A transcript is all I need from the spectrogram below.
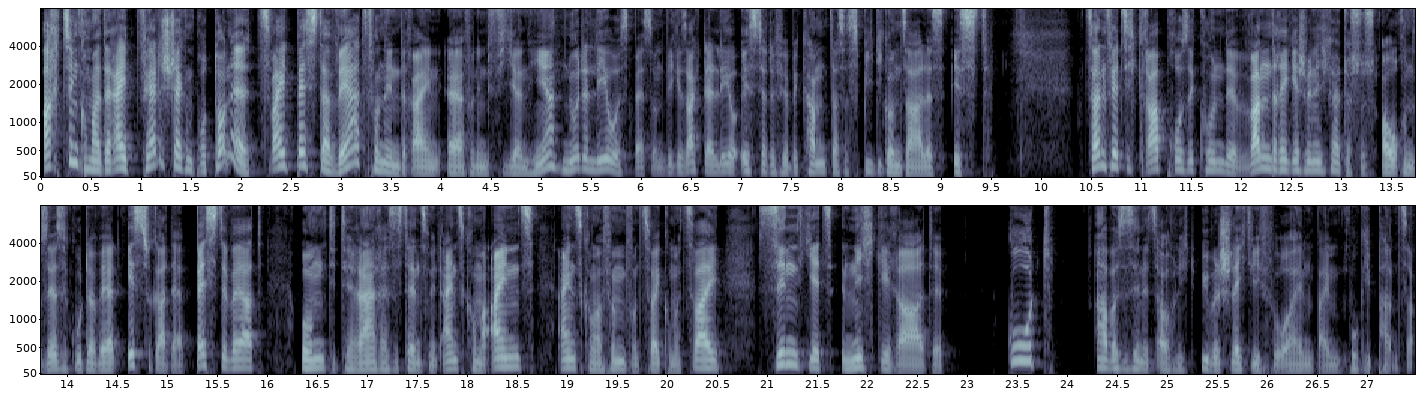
18,3 Pferdestärken pro Tonne, zweitbester Wert von den dreien, äh, von den vieren hier. Nur der Leo ist besser. Und wie gesagt, der Leo ist ja dafür bekannt, dass er Speedy Gonzales ist. 42 Grad pro Sekunde Wanddrehgeschwindigkeit, das ist auch ein sehr, sehr guter Wert, ist sogar der beste Wert. Und die Terrainresistenz mit 1,1, 1,5 und 2,2 sind jetzt nicht gerade gut, aber sie sind jetzt auch nicht übel schlecht wie vorhin beim Boogie-Panzer.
